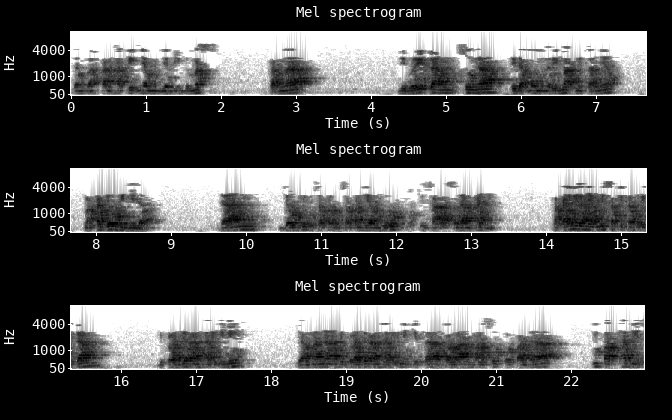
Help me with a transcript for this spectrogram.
dan bahkan hatinya menjadi gemes karena diberikan sunnah tidak mau menerima misalnya maka jauhi jidal dan jauhi ucapan-ucapan yang buruk di saat sedang haji. Maka inilah yang bisa kita berikan di pelajaran hari ini, yang mana di pelajaran hari ini kita telah masuk kepada empat hadis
